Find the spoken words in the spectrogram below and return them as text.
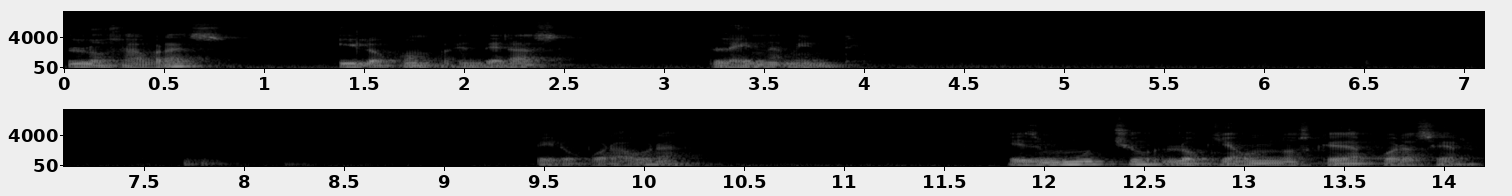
lo sabrás y lo comprenderás plenamente. Pero por ahora, es mucho lo que aún nos queda por hacer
